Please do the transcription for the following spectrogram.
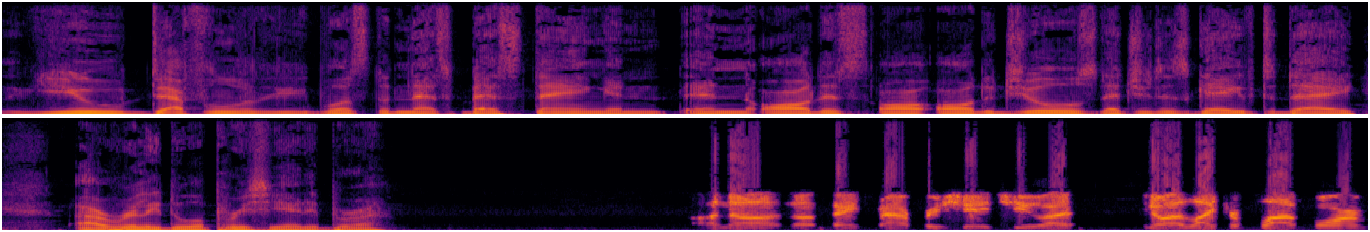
you definitely was the next best thing and and all this all all the jewels that you just gave today, I really do appreciate it, bruh. Uh, no, no, thanks, man. I appreciate you. I, you know, I like your platform.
